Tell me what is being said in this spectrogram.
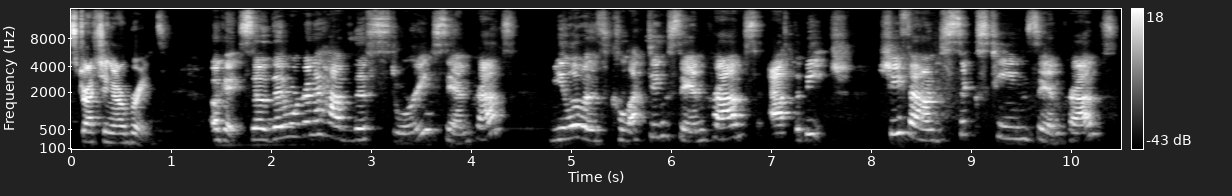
stretching our brains. Okay, so then we're going to have this story, sand crabs. Mila was collecting sand crabs at the beach. She found 16 sand crabs.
